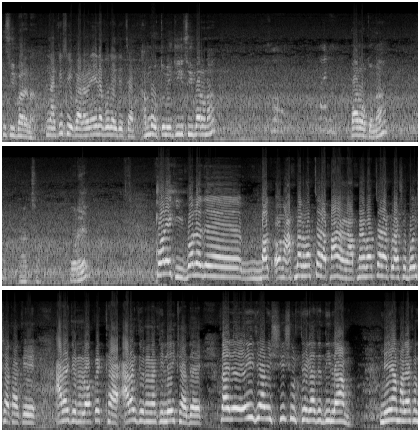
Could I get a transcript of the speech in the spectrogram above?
কিছুই পারে না। না কিছুই পারে না। মানে এটা বোঝাইতে চায়। আম্মু তুমি কি কিছুই পারো না? হ্যাঁ পারো। তো না? আচ্ছা। পরে? করে কি? বলে যে আপনার বাচ্চারা পারে না। আপনার বাচ্চারা ক্লাসে বৈশা থাকে। আরেকজনের অপেক্ষা আরেকজনের নাকি লেখা দেয়। তাইলে এই যে আমি শিশুর থেকে যে দিলাম, মেয়ে আমার এখন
